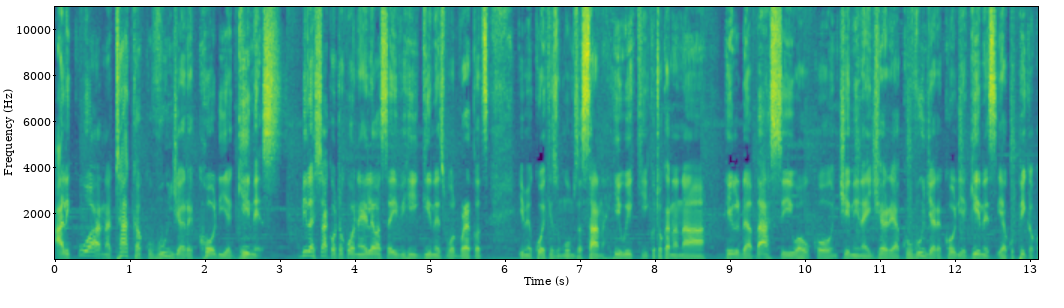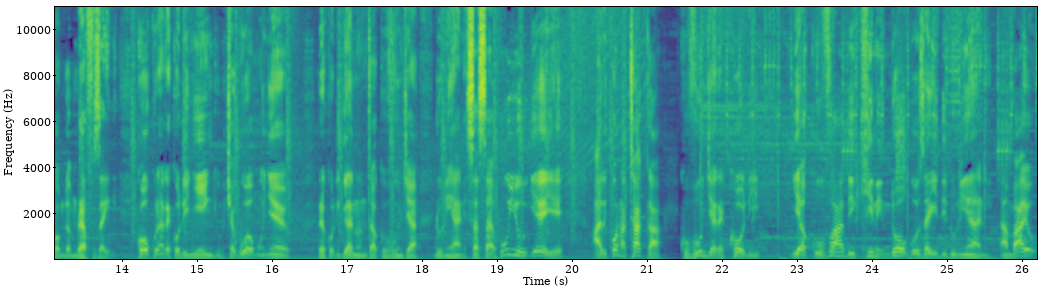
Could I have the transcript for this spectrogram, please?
alikuwa anataka kuvunja rekodi ya Guinness. Bila shaka utakuwa unaelewa sasa hivi hii Guinness World Records imekuwa ikizungumza sana hii wiki kutokana na Hilda Basi wa huko nchini Nigeria kuvunja rekodi ya Guinness ya kupika kwa muda mrefu zaidi. Kwa kuna rekodi nyingi, uchagua mwenyewe rekodi gani unataka kuvunja duniani. Sasa huyu yeye alikuwa anataka kuvunja rekodi ya kuvaa bikini ndogo zaidi duniani ambayo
